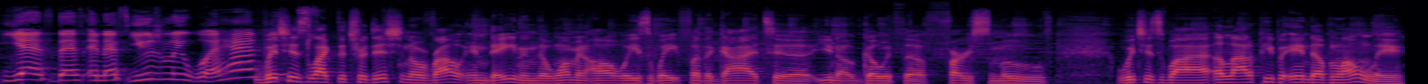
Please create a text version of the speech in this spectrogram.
Yes, that's and that's usually what happens. Which is like the traditional route in dating. The woman always wait for the guy to you know go with the first move, which is why a lot of people end up lonely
